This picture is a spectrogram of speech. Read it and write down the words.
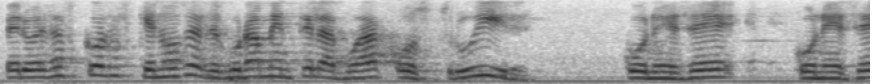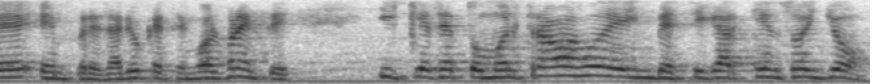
Pero esas cosas que no sé seguramente las voy a construir con ese, con ese empresario que tengo al frente y que se tomó el trabajo de investigar quién soy yo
